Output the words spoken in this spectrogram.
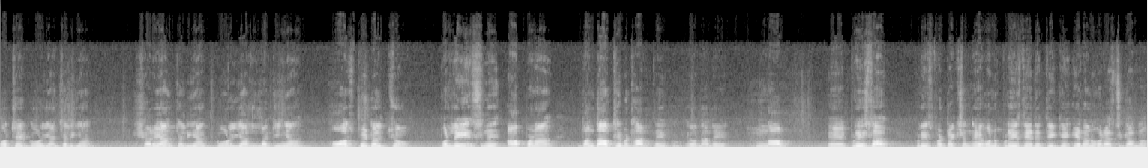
ਉੱਥੇ ਗੋਲੀਆਂ ਚੱਲੀਆਂ, ਸ਼ਰੇਆਮ ਚੱਲੀਆਂ, ਗੋਲੀਆਂ ਲੱਗੀਆਂ। ਹਸਪੀਟਲ ਚੋਂ ਪੁਲਿਸ ਨੇ ਆਪਣਾ ਬੰਦਾ ਉੱਥੇ ਬਿਠਾ ਦਿੱਤੇ ਉਹਨਾਂ ਦੇ ਨਾਲ। ਪੁਲਿਸ ਦਾ ਪੁਲਿਸ ਪ੍ਰੋਟੈਕਸ਼ਨ ਉਹਨੂੰ ਪੁਲਿਸ ਦੇ ਦਿੱਤੀ ਕਿ ਇਹਨਾਂ ਨੂੰ ਅਰੈਸਟ ਕਰਨਾ।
